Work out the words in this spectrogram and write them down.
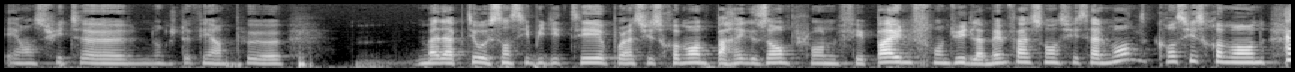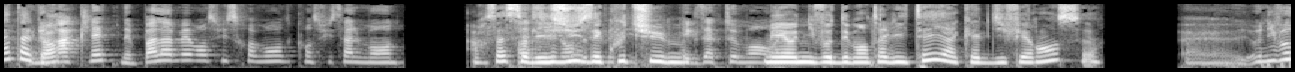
et ensuite euh, donc je devais un peu euh, m'adapter aux sensibilités pour la Suisse romande par exemple on ne fait pas une fondue de la même façon en Suisse allemande qu'en Suisse romande Ah, une d'accord. raclette n'est pas la même en Suisse romande qu'en Suisse allemande Alors, ça, c'est Enfin, les us et coutumes. exactement Mais ouais. au niveau des mentalités, il y a quelle différence? Euh, au niveau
